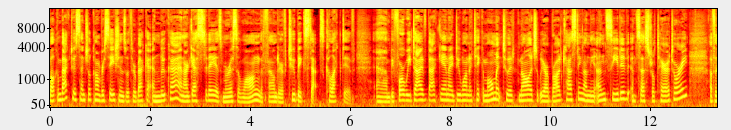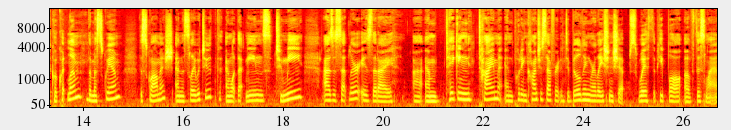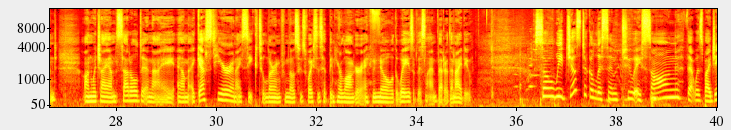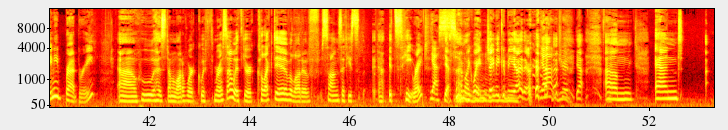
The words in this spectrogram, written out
Welcome back to Essential Conversations with Rebecca and Luca. And our guest today is Marissa Wong, the founder of Two Big Steps Collective. Um, before we dive back in, I do want to take a moment to acknowledge that we are broadcasting on the unceded ancestral territory of the Coquitlam, the Musqueam, the Squamish, and the Tsleil-Waututh. And what that means to me as a settler is that I uh, am taking time and putting conscious effort into building relationships with the people of this land on which I am settled and I am a guest here and I seek to learn from those whose voices have been here longer and who know the ways of this land better than I do. So we just took a listen to a song that was by Jamie Bradbury. Uh, who has done a lot of work with Marissa with your collective, a lot of songs that he's. Uh, it's he, right? Yes. Yes. I'm like, wait, Jamie could be either. Yeah, true. yeah. Um, and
